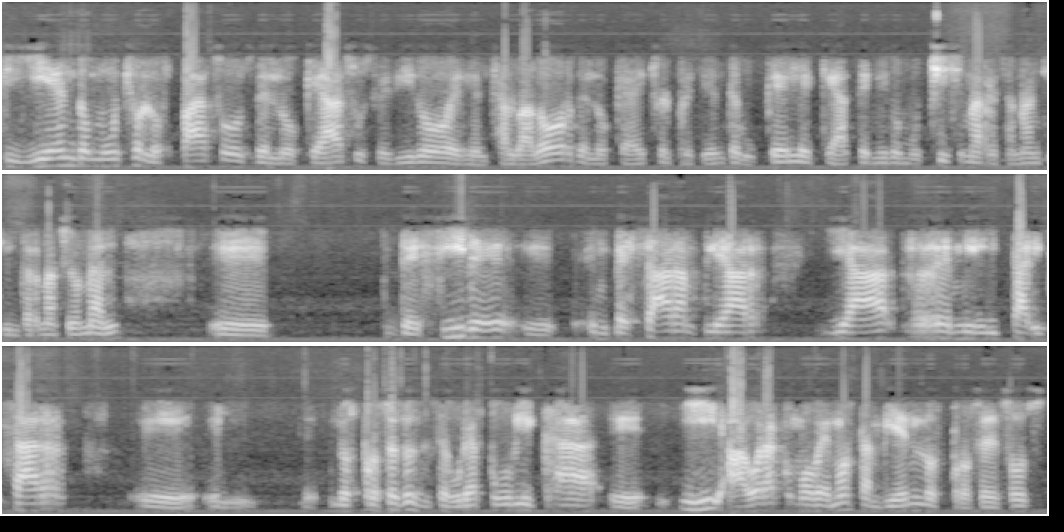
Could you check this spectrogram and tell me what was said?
siguiendo mucho los pasos de lo que ha sucedido en El Salvador, de lo que ha hecho el presidente Bukele, que ha tenido muchísima resonancia internacional, eh, decide eh, empezar a ampliar y a remilitarizar eh, los procesos de seguridad pública eh, y ahora como vemos también los procesos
